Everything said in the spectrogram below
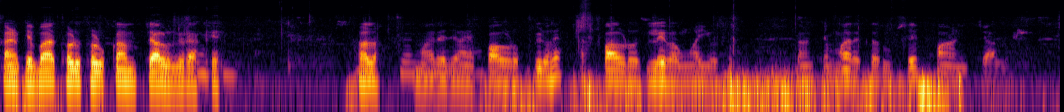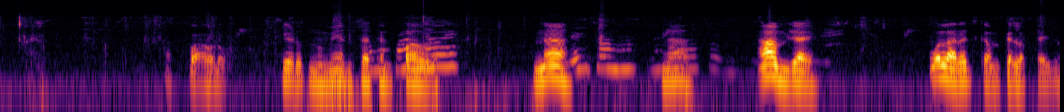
કારણ કે બા થોડું થોડું કામ ચાલુ જ રાખે. હાલો, મારે જ્યાં પાવડો પીળો હે પાવડો લેવા હું આવ્યો છું. કારણ કે મારે કરવું છે પાણી ચાલુ. પાવડો, ખેડૂતનું મેન સાધન પાવડો. ના ના, આમ જાય. ઓલા રજકામ પેલા ફાયદો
